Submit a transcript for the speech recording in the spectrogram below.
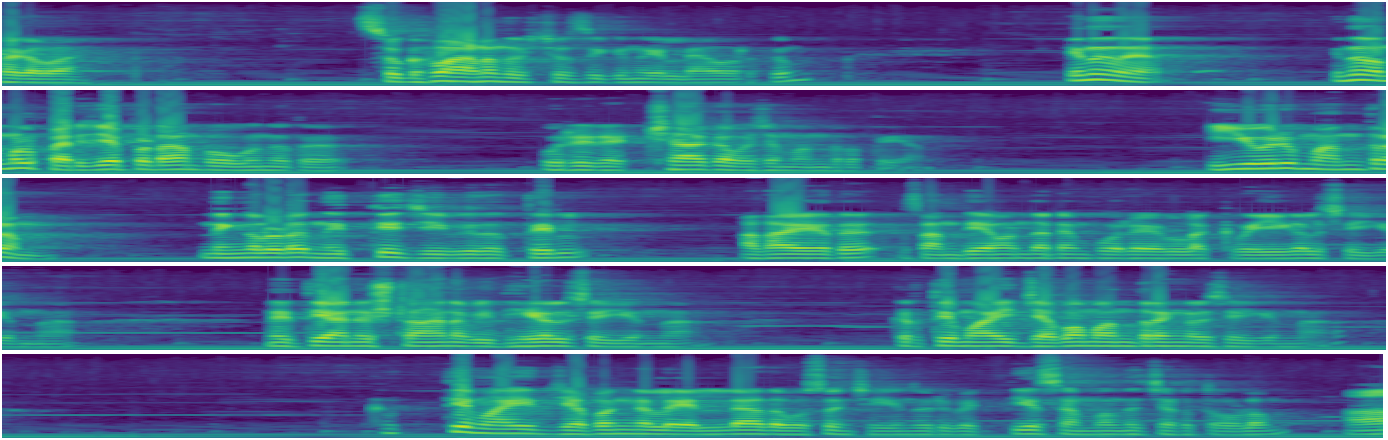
ഭഗവാൻ. സുഖമാണെന്ന് വിശ്വസിക്കുന്ന എല്ലാവർക്കും. ഇന്ന് ഇന്ന് നമ്മൾ പരിചയപ്പെടാൻ പോകുന്നത് ഒരു രക്ഷാകവച മന്ത്രത്തെയാണ്. ഈ ഒരു മന്ത്രം നിങ്ങളുടെ നിത്യജീവിതത്തിൽ അതായത് സന്ധ്യാവന്തനം പോലെയുള്ള ക്രിയകൾ ചെയ്യുന്ന നിത്യാനുഷ്ഠാന വിധികൾ ചെയ്യുന്ന കൃത്യമായി ജപമന്ത്രങ്ങൾ ചെയ്യുന്ന കൃത്യമായി ജപങ്ങൾ എല്ലാ ദിവസവും ചെയ്യുന്ന ഒരു വ്യക്തിയെ സംബന്ധിച്ചിടത്തോളം ആ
